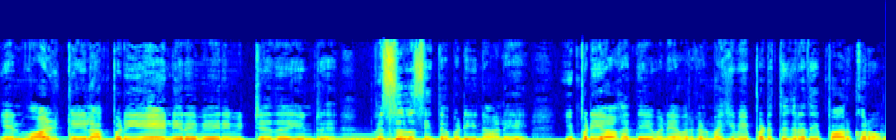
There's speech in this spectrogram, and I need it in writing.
என் வாழ்க்கையில் அப்படியே நிறைவேறிவிட்டது என்று விசுவசித்தபடினாலே இப்படியாக தேவனை அவர்கள் மகிமைப்படுத்துகிறதை பார்க்கிறோம்.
